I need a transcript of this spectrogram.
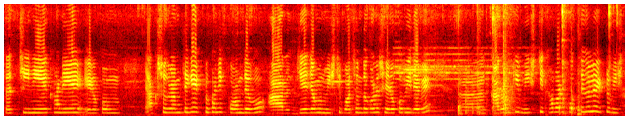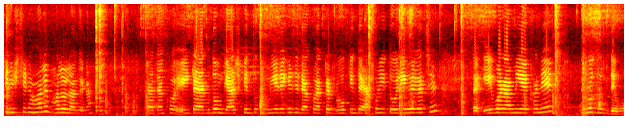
তা চিনি এখানে এরকম একশো গ্রাম থেকে একটুখানি কম দেব, আর যে যেমন মিষ্টি পছন্দ করে সেরকমই দেবে। কারণ কি, মিষ্টি খাবার করতে গেলে একটু মিষ্টি মিষ্টি না হলে ভালো লাগে না। তা দেখো, এইটা একদম গ্যাস কিন্তু কমিয়ে রেখেছি। দেখো, একটা ডো কিন্তু এখনই তৈরি হয়ে গেছে। তা এবার আমি এখানে গুঁড়ো দুধ দেবো।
